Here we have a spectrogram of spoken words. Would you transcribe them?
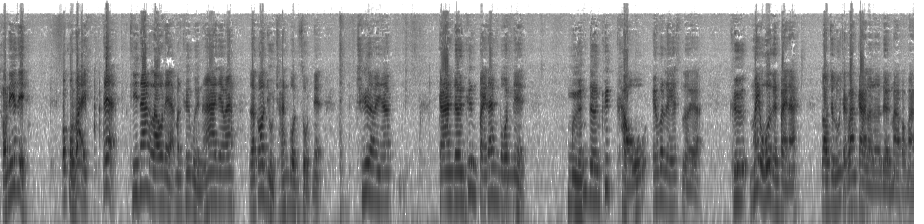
คราวนี้สิปรากฏว่าไอ้เนี่ย ที่นั่งเราเนี่ยมันคือหมื่นห้าใช่ไหมแล้วก็อยู่ชั้นบนสุดเนี่ย เชื่อไหมครับ การเดินขึ้นไปด้านบนเนี่ย เหมือนเดินขึ้นเขาเอเวอเรสต์เลยอะ่ะ คือไม่โอเวอร์เกินไปนะ เราจะรู้จากร่างกายเราเราเดินมาประมาณ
